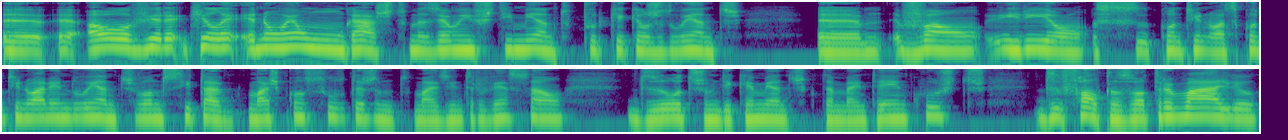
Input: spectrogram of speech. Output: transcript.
uh, ao haver aquilo não é um gasto, mas é um investimento, porque aqueles doentes uh, vão, iriam, se, continuar, se continuarem doentes, vão necessitar de mais consultas, de mais intervenção, de outros medicamentos que também têm custos de faltas ao trabalho,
